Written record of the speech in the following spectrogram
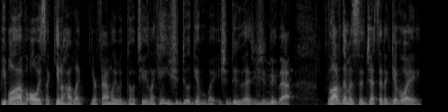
people have always like you know how like your family would go to you like hey you should do a giveaway you should do this you should do that a lot of them have suggested a giveaway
